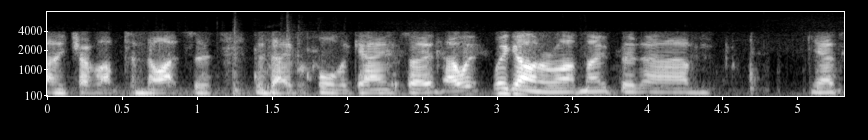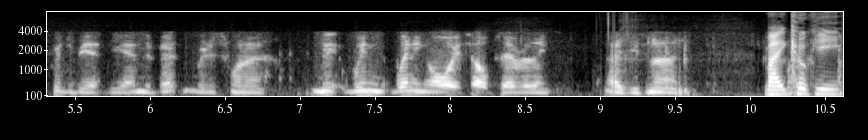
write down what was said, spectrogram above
only travel up to nights the, day before the game. So no, we're, we're going all right, mate. But um, yeah, it's good to be at the end of it. We just want to win. Winning always helps everything, as you've known. Mate, Cookie,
